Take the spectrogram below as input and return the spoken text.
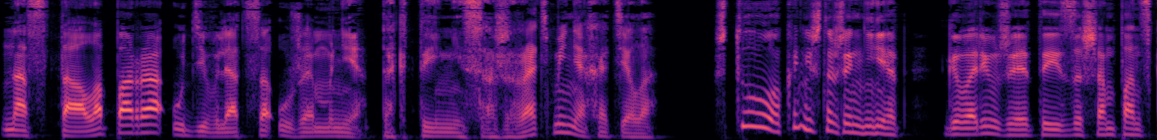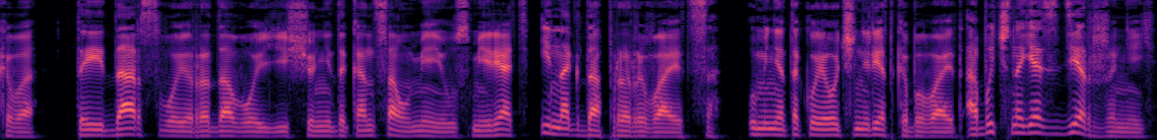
Настала пора удивляться уже мне. «Так ты не сожрать меня хотела?» «Что? Конечно же нет. Говорю же, это из-за шампанского. Да и дар свой родовой еще не до конца умею усмирять, иногда прорывается. У меня такое очень редко бывает. Обычно я сдержанней.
